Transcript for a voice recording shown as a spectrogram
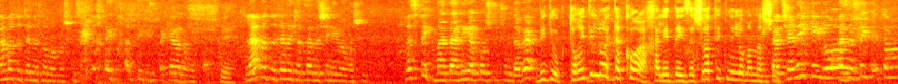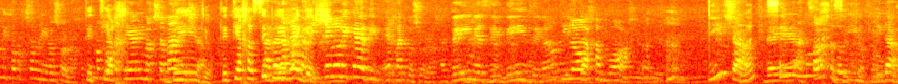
למה את נותנת לו ממשות? ככה התחלתי להסתכל על המכתב. כן. למה את נותנת לצד השני ממשות? מספיק, מה תעני על כל שטות שהוא מדבר? בדיוק, תורידי לו את הכוח על ידי זה, שלא תתני לו ממשות. מצד שני, כאילו, אז עשיתי, טוב, עכשיו אני לא שולחת. תתייח... כך תהיה לי מחשבה, אני אשלח. בדיוק, תתייחסי אבל בלי אחר כך רגש. התחילו לי כאבים, איך את לא שולחת? ואם זה, ואם זה, ואמרתי, לא, נפתח המוח. אי אפשר. הזאת היא? מפחידה.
